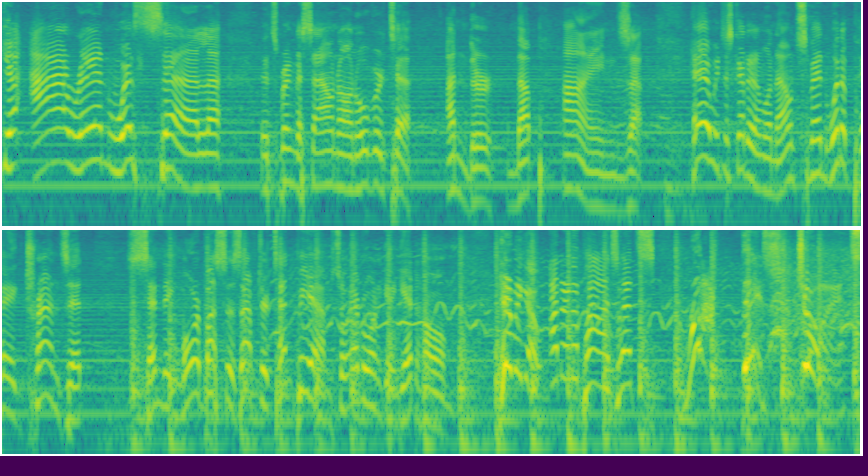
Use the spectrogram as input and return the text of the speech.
Thank you, Irene. Let's bring the sound on over to Under the Pines. Hey, we just got an announcement. Winnipeg Transit sending more buses after 10 p.m. so everyone can get home. Here we go, Under the Pines. Let's rock this joint.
